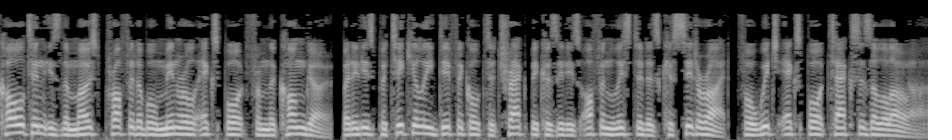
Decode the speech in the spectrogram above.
Coltan is the most profitable mineral export from the Congo, but it is particularly difficult to track because it is often listed as cassiterite, for which export taxes are lower.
